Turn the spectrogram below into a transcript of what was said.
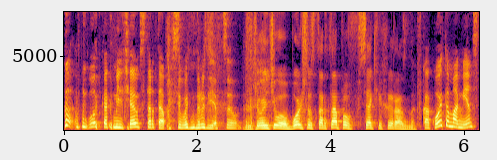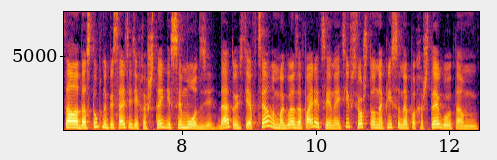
Вот как мельчают стартапы сегодня, друзья, в целом. Ничего, ничего, больше стартапов всяких и разных. В какой-то момент стало доступно писать эти хэштеги с эмодзи, да, то есть я в целом могла запариться и найти все, что написано по хэштегу там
